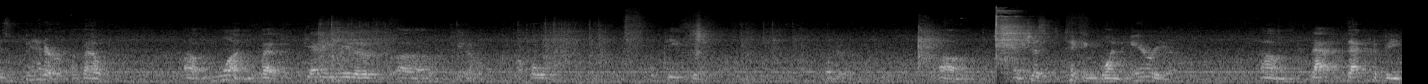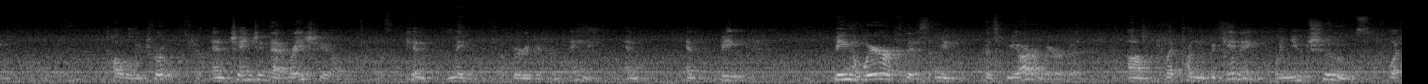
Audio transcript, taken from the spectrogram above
is better about, uh, one, about getting rid of, uh, you know, a whole piece of whatever um, and just taking one area, um, that, that could be totally true. And changing that ratio can make a very different painting. And, and being, being aware of this, I mean, because we are aware of it, um, but from the beginning, when you choose what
